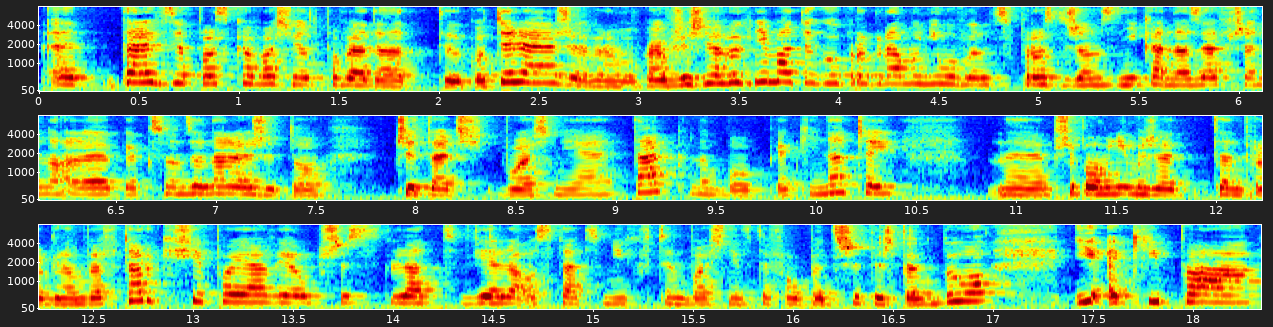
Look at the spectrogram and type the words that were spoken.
E, Telewizja Polska właśnie odpowiada tylko tyle, że w ramówkach wrześniowych nie ma tego programu, nie mówiąc wprost, że on znika na zawsze, no ale jak sądzę należy to czytać właśnie tak, no bo jak inaczej. E, przypomnijmy, że ten program we wtorki się pojawiał przez lat wiele ostatnich, w tym właśnie w TVP3 też tak było i ekipa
